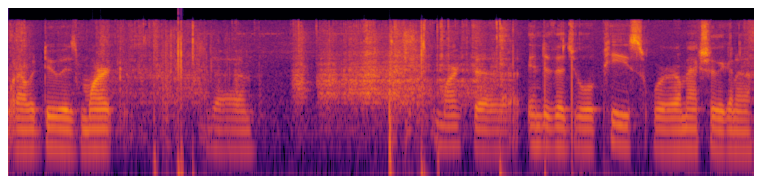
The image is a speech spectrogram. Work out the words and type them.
What I would do is mark the mark the individual piece where I'm actually going to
